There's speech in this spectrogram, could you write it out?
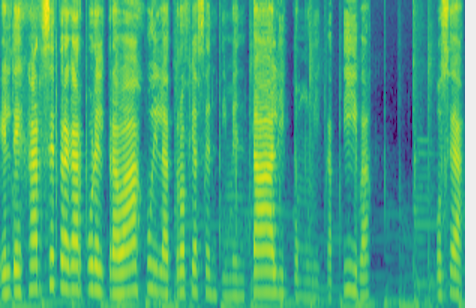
el dejarse tragar por el trabajo y la atrofia sentimental y comunicativa, o sea,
